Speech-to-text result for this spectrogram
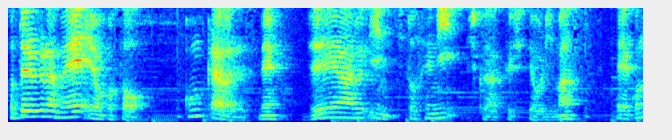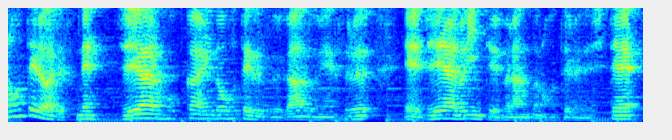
ホテルグラムへようこそ。今回はですね JR イン千歳に宿泊しております。えこのホテルはですね JR 北海道ホテルズが運営するえ JR インというブランドのホテルでして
